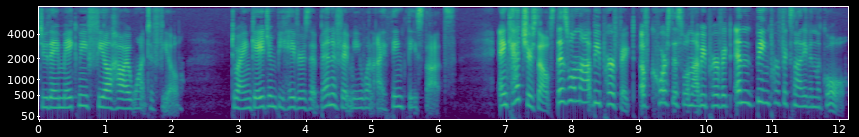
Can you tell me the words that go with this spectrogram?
Do they make me feel how I want to feel? Do I engage in behaviors that benefit me when I think these thoughts? And catch yourselves. This will not be perfect. Of course, this will not be perfect. And being perfect's not even the goal.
